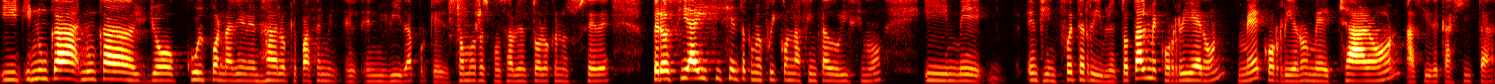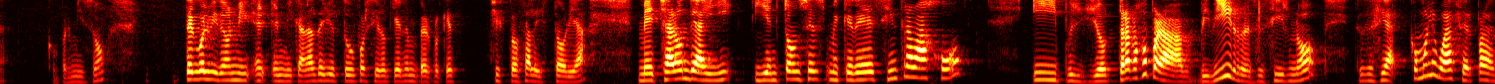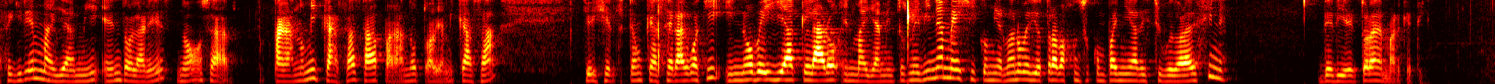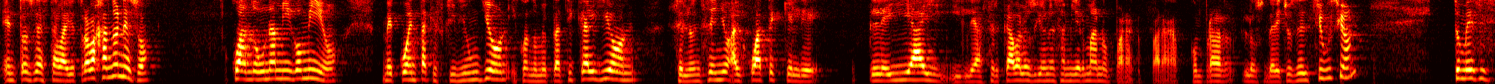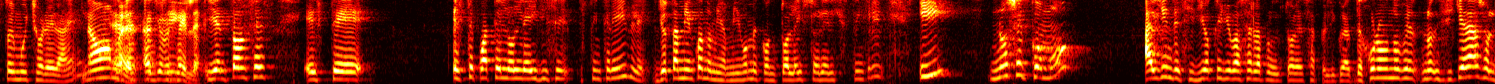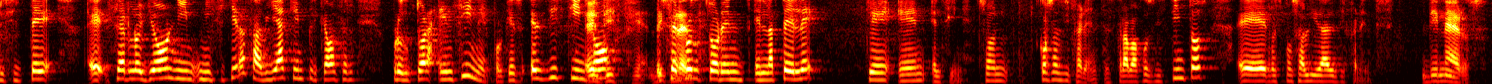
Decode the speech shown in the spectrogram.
Y, y nunca, nunca yo culpo a nadie de nada de lo que pasa en mi, en- en mi vida, porque somos responsables de todo lo que nos sucede. Pero sí, ahí sí siento que me fui con la finta durísimo y me, en fin, fue terrible. En total me corrieron, me corrieron, me echaron así de cajita, con permiso. Tengo el video en mi, en- en mi canal de YouTube por si lo quieren ver, porque es chistosa la historia. Me echaron de ahí y entonces me quedé sin trabajo y pues yo trabajo para vivir, es decir, ¿no? Entonces decía, ¿cómo le voy a hacer para seguir en Miami en dólares, ¿no? O sea, pagando mi casa, estaba pagando todavía mi casa. Yo dije, "Pues, tengo que hacer algo aquí y no veía claro en Miami. Entonces me vine a México, mi hermano me dio trabajo en su compañía distribuidora de cine, de directora de marketing. Entonces ya estaba yo trabajando en eso cuando un amigo mío me cuenta que escribió un guion y cuando me platica el guion, se lo enseño al cuate que le leía y, y le acercaba los guiones a mi hermano para, para comprar los derechos de distribución. Tú me dices estoy muy chorera, ¿eh? No, hombre, Eh, tú ok, perfecto. síguele. Y entonces, este, este cuate lo lee y dice, está increíble. Yo también cuando mi amigo me contó la historia dije, está increíble. Y no sé cómo, alguien decidió que yo iba a ser la productora de esa película. Te juro, no, no- ni siquiera solicité eh, serlo yo, ni, ni siquiera sabía qué implicaba ser productora en cine, porque es, es distinto Es ser productor en, en la tele que en el cine. Son cosas diferentes, trabajos distintos, eh, responsabilidades diferentes. Dineros.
